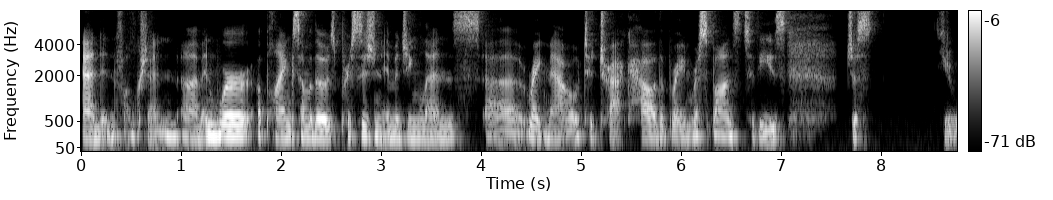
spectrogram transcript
and in function. Um, and we're applying some of those precision imaging lens uh, right now to track how the brain responds to these just, you know,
